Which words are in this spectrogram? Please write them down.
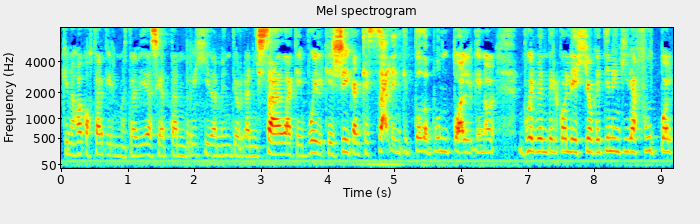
que nos va a costar que nuestra vida sea tan rígidamente organizada, que, vuelven, que llegan, que salen, que todo puntual, que no vuelven del colegio, que tienen que ir a fútbol.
